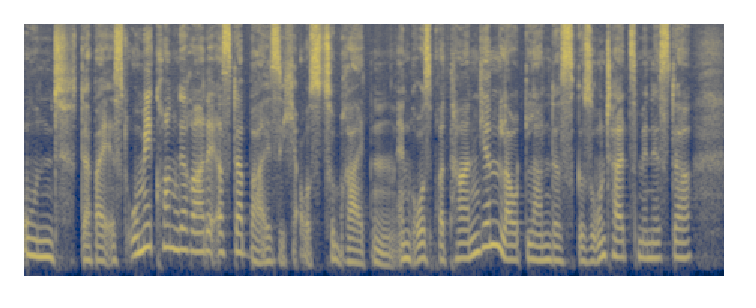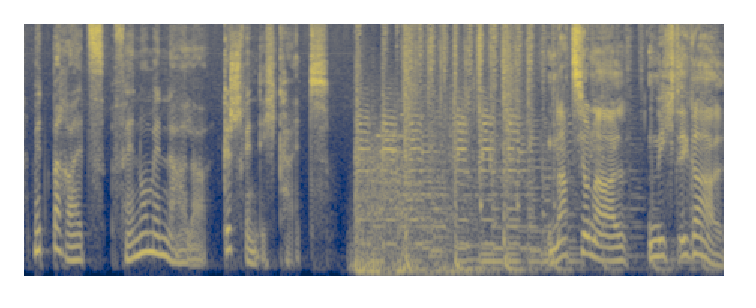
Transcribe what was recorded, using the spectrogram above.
Und dabei ist Omikron gerade erst dabei, sich auszubreiten. In Großbritannien laut Landesgesundheitsminister mit bereits phänomenaler Geschwindigkeit. National nicht egal.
